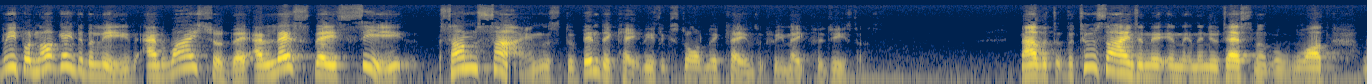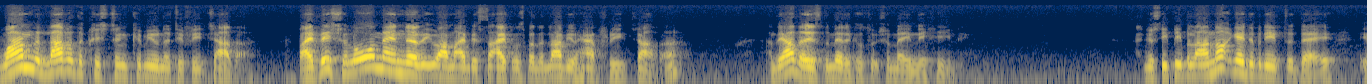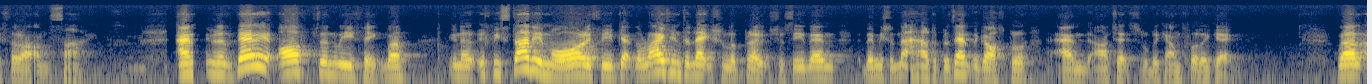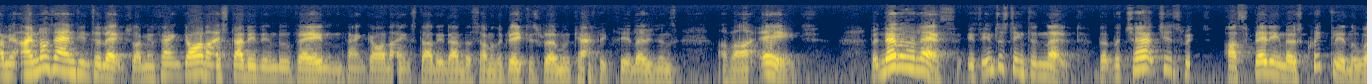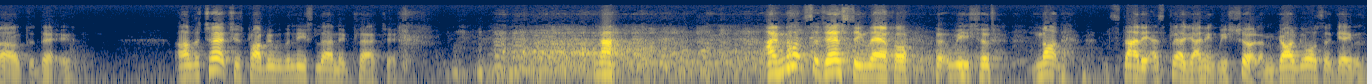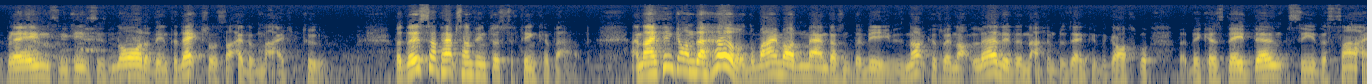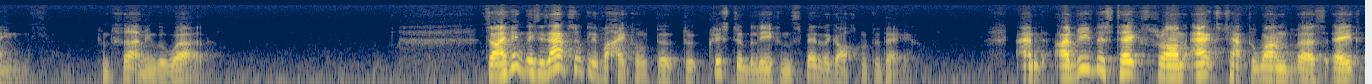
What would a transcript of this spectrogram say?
people are not going to believe, and why should they, unless they see some signs to vindicate these extraordinary claims which we make for Jesus. Now, the, the two signs in the, in, in the New Testament were what? One, the love of the Christian community for each other. By this shall all men know that you are my disciples by the love you have for each other. And the other is the miracles which are mainly healing. And you see, people are not going to believe today if there aren't signs. And you know, very often we think, well, you know, if we study more, if we get the right intellectual approach, you see, then, then we should know how to present the gospel and our churches will become full again. Well, I mean, I'm not anti-intellectual. I mean, thank God I studied in Louvain, and thank God I studied under some of the greatest Roman Catholic theologians of our age. But nevertheless, it's interesting to note that the churches which are spreading most quickly in the world today are the churches probably with the least learned clergy. now, I'm not suggesting, therefore, that we should not study as clergy. I think we should. I mean, God also gave us brains, and Jesus is Lord of the intellectual side of life, too. But there is perhaps something for us to think about. And I think, on the whole, why modern man doesn't believe is not because we're not learned enough in presenting the gospel, but because they don't see the signs confirming the word. So I think this is absolutely vital to, to Christian belief and the spread of the gospel today. And I read this text from Acts chapter 1, verse 8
